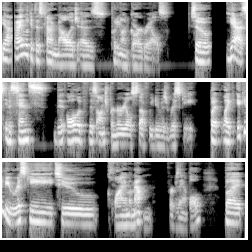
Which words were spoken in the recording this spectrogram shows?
Yeah, I look at this kind of knowledge as putting on guardrails. So, yes, in a sense, the, all of this entrepreneurial stuff we do is risky, but like it can be risky to climb a mountain, for example. But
